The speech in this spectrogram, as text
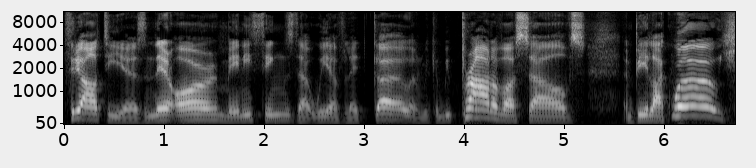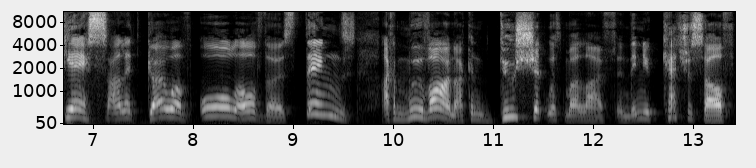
throughout the years. And there are many things that we have let go, and we can be proud of ourselves and be like, whoa, yes, I let go of all of those things. I can move on, I can do shit with my life. And then you catch yourself.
